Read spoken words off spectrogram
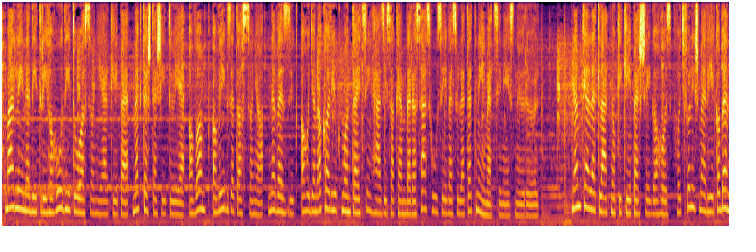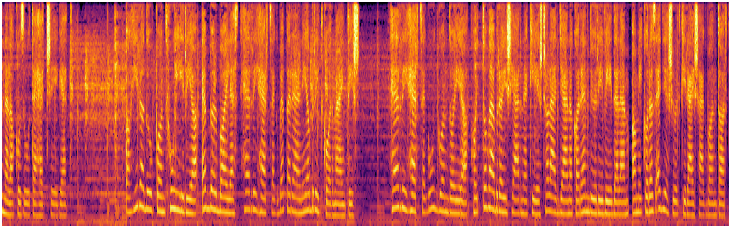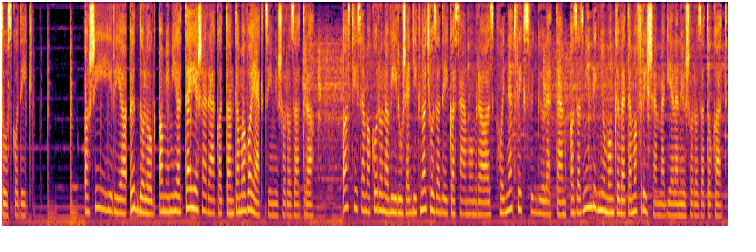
Marlene Dietrich a hódító asszony jelképe, megtestesítője, a vamp, a végzett asszonya, nevezzük, ahogyan akarjuk, mondta egy színházi szakember a 120 éve született német színésznőről. Nem kellett látnoki képesség ahhoz, hogy fölismerjék a benne lakozó tehetséget. A hiradó.hu írja, ebből baj lesz, Harry Herceg beperelni a brit kormányt is. Harry Herceg úgy gondolja, hogy továbbra is jár neki és családjának a rendőri védelem, amikor az Egyesült Királyságban tartózkodik. A sí írja, öt dolog, ami miatt teljesen rákattantam a Vaják című sorozatra. Azt hiszem a koronavírus egyik nagy hozadéka számomra az, hogy Netflix függő lettem, azaz mindig nyomon követem a frissen megjelenő sorozatokat.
